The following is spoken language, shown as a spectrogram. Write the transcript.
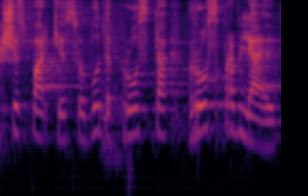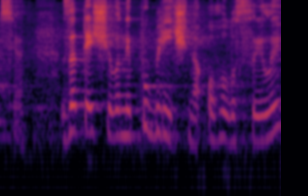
що з партією Свобода просто розправляються за те, що вони публічно оголосили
